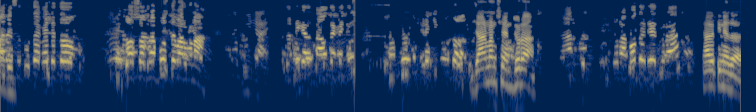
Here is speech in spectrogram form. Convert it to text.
মাদি। দেখাইলে তো দর্শকরা বুঝতে পারব না। ঠিক আছে তাও দেখাইতে এটা কি কবুতর? জার্মান সেন জোড়া। জোড়া কত এটা জোড়া? সাড়ে তিন হাজার?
